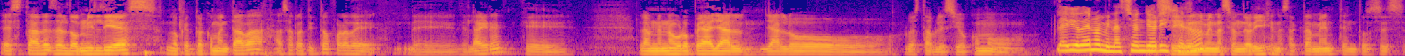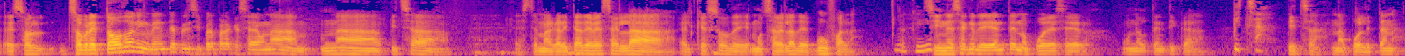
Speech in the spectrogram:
está desde el 2010, lo que te comentaba hace ratito, fuera de, de- del aire, que la Unión Europea ya, ya lo, lo estableció como Le dio denominación de Sí, origen, ¿no? denominación de origen, exactamente. Entonces, eso, sobre todo el ingrediente principal para que sea una, una pizza este, margarita debe ser la, el queso de mozzarella de búfala. Sin ese ingrediente no puede ser una auténtica Pizza. pizza napoletana.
